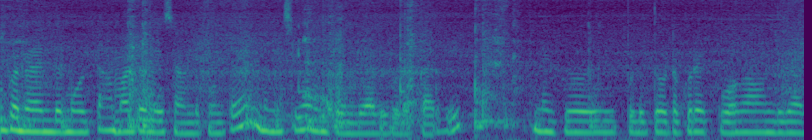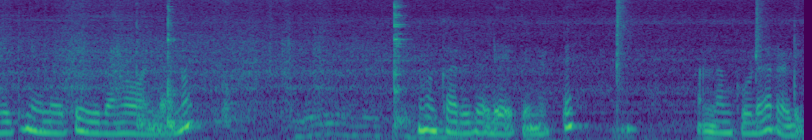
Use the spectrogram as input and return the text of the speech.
ఒక రెండు మూడు టమాటాలు వేసి వండుకుంటే మంచిగా ఉంటుంది అది కూడా కర్రీ. నాకు ఇప్పుడు తోటకూర ఎక్కువగా ఉంది కాబట్టి నేనైతే ఈ విధంగా వండాను. కర్రీ రెడీ అయిపోయినట్టే. అన్నం కూడా రెడీ.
